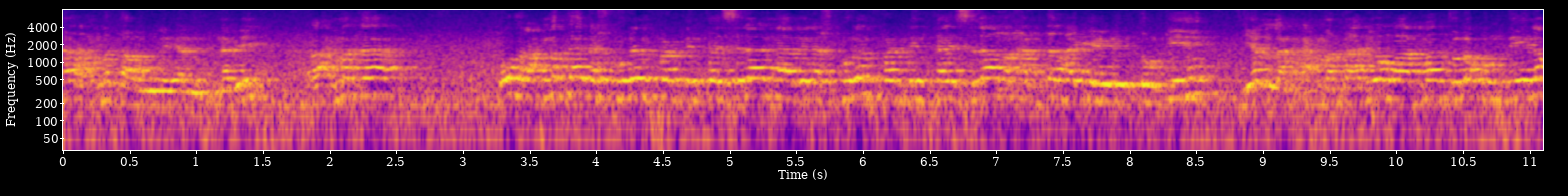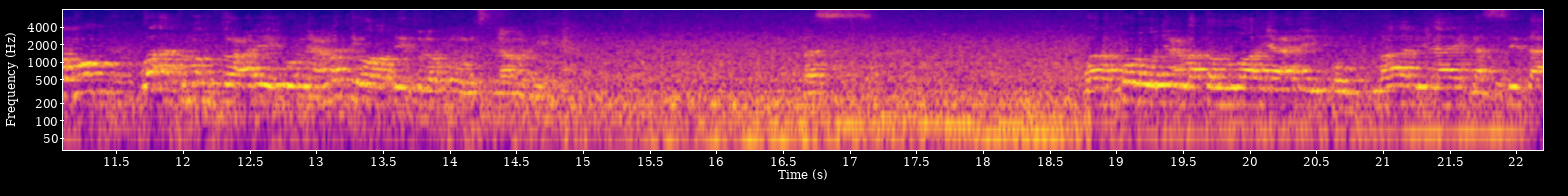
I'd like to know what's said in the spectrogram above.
رحمة الله النبي. رحمة هو رحمة نشكرين فرد انت إسلام نبي نشكرين فرد انت إسلام خدها هي التوكيد يلا رحمة اليوم أكملت لكم دينكم وأتممت عليكم نعمتي ورضيت لكم الإسلام دينا. بس. واذكروا نعمة الله عليكم. ما بنايك الستة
